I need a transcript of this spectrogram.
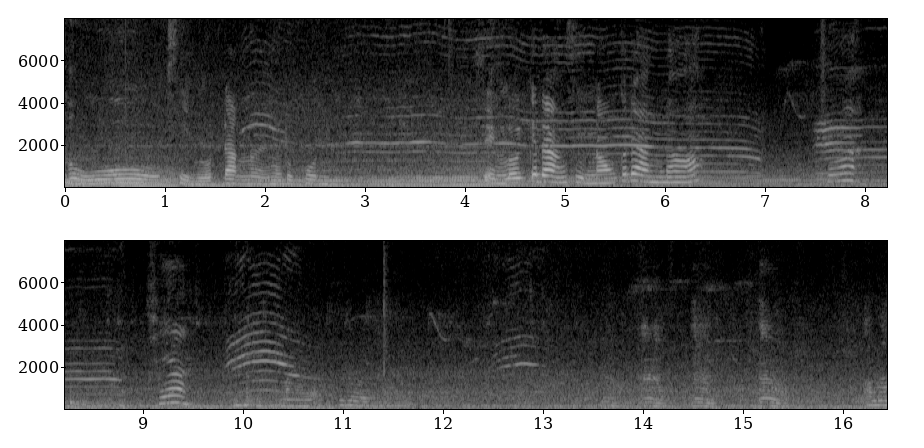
โอ้เสียงรถ ดังหน่อยค่ะทุกคน เสียงรถก็ดังเสียงน้องก็ดังเนาะใช่ไหมใช่ไหมมาแล้วพี่เลยอ้าวอ้าวอ้าวเอามา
